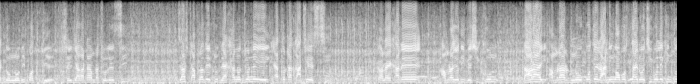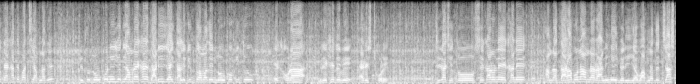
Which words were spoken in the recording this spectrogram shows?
একদম নদীপথ দিয়ে, সেই জায়গাটা আমরা চলে এসেছি। জাস্ট আপনাদের একটু দেখানোর জন্যে এই এতটা কাছে এসেছি। কারণ এখানে আমরা যদি বেশিক্ষণ দাঁড়াই, আমরা নৌকোতে রানিং অবস্থায় রয়েছি বলে কিন্তু দেখাতে পাচ্ছি আপনাদের। কিন্তু নৌকো নিয়ে যদি আমরা এখানে দাঁড়িয়ে যাই, তাহলে কিন্তু আমাদের নৌকো কিন্তু ওরা রেখে দেবে অ্যারেস্ট করে। ঠিক আছে? তো সে কারণে এখানে আমরা দাঁড়াবো না, আমরা রানিংয়েই বেরিয়ে যাব। আপনাদের জাস্ট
